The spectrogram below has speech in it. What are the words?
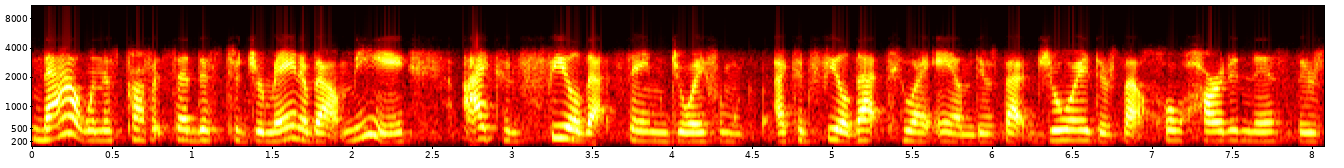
now when this prophet said this to Jermaine about me, I could feel that same joy from I could feel that's who I am. There's that joy, there's that wholeheartedness, there's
